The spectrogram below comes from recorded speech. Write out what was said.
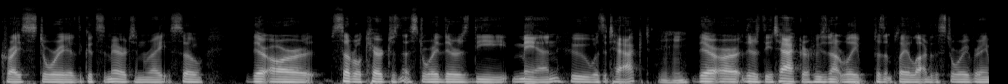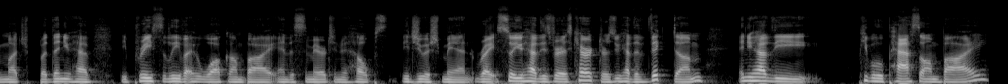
Christ's story of the Good Samaritan, right? So there are several characters in that story. There's the man who was attacked. Mhm. There are there's the attacker who's not really doesn't play a lot into the story very much. But then you have the priest, the Levite who walk on by, and the Samaritan who helps the Jewish man, right? So you have these various characters. You have the victim, and you have the people who pass on by.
